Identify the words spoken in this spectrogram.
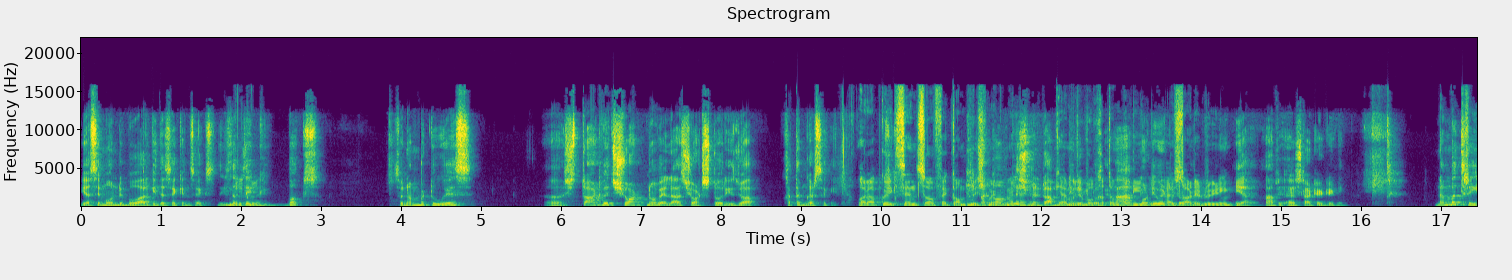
Yeah, Simone de Beauvoir ki The Second Sex. These are thick books. So number two is uh, start with short novellas, short stories جو آپ ختم کر سکیں اور آپ کو ایک سینس آف اکمپلشمنٹ یار مجھے بک ختم کر لی آئی اسٹارٹڈ ریڈنگ یا آپ started reading number three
